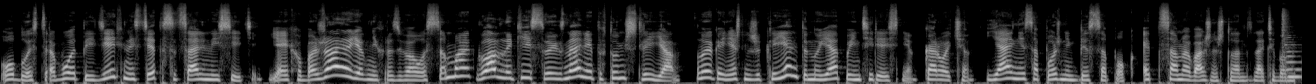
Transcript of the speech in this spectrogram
область работы и деятельности — это социальные сети. Я их обожаю, я в них развивалась сама. Главный кейс своих знаний — это в том числе я. Ну и, конечно же, клиенты, но я поинтереснее. Короче, я не сапожник без сапог. Это самое важное, что надо знать обо мне.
